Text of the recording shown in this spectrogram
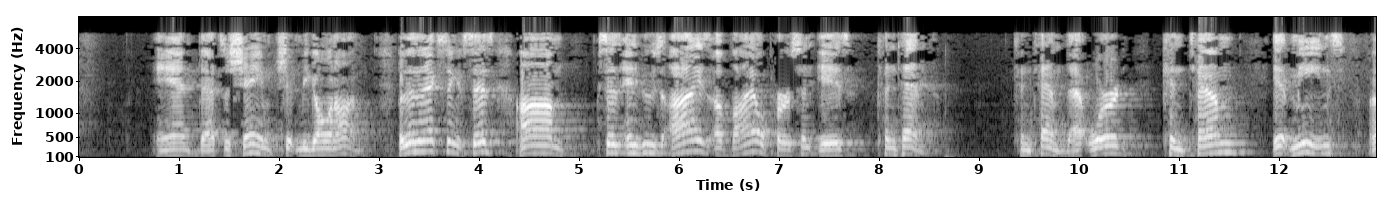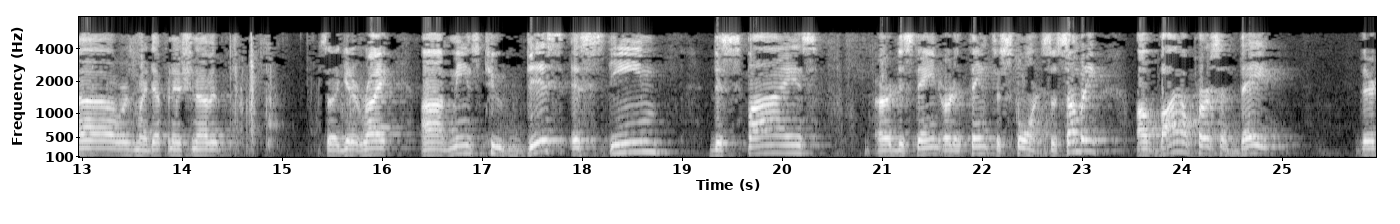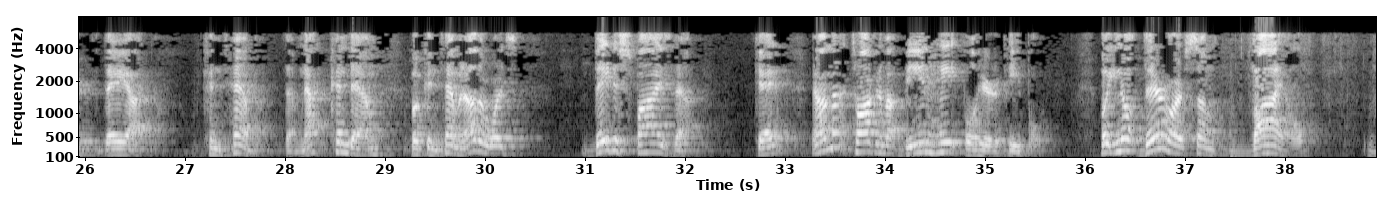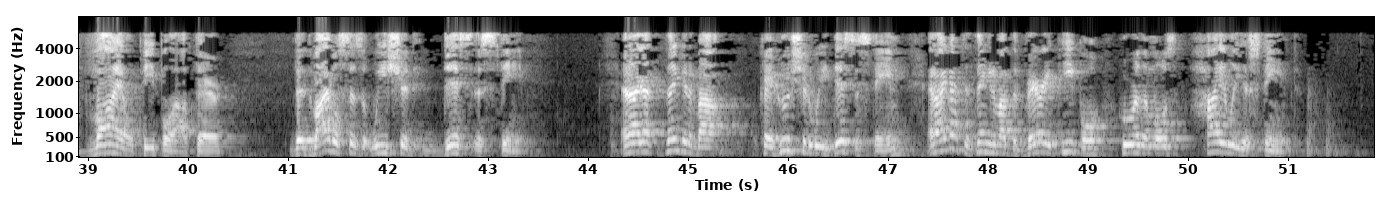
And that's a shame. Shouldn't be going on. But then the next thing it says, um, it says, in whose eyes a vile person is contemned. Contemned. That word, contemn, it means, uh, where's my definition of it? So I get it right. Uh, means to disesteem, despise, or disdain, or to think to scorn. So somebody, a vile person, they, they, uh, contemn them. Not condemn, but contemn. In other words, they despise them. Okay? Now I'm not talking about being hateful here to people. But you know, there are some vile, vile people out there that the Bible says that we should disesteem. And I got to thinking about, okay, who should we disesteem? And I got to thinking about the very people who are the most highly esteemed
